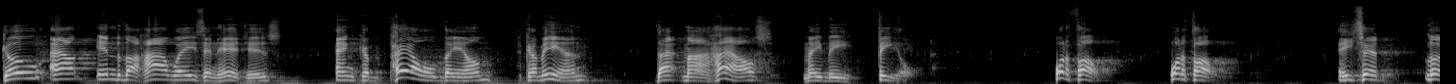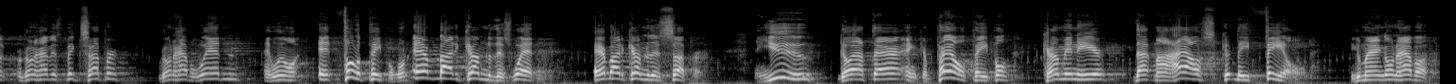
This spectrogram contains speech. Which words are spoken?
Go out into the highways and hedges and compel them to come in, that my house may be filled. What a thought! What a thought. He said, Look, we're going to have this big supper, we're going to have a wedding, and we want it full of people. We want everybody to come to this wedding, everybody come to this supper. And you go out there and compel people come in here that my house could be filled. You man going to have a,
